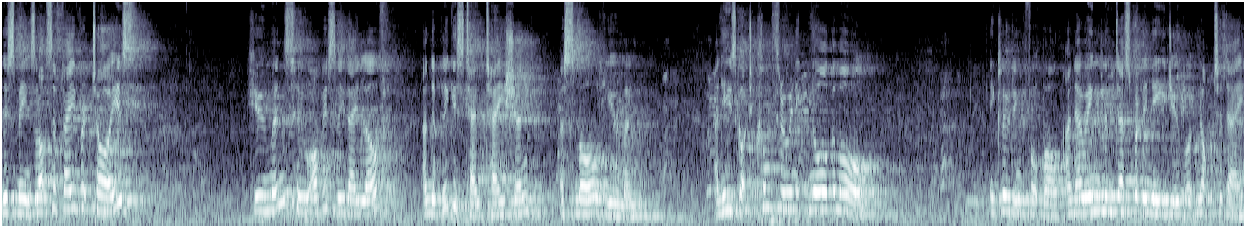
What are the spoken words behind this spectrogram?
This means lots of favourite toys, humans who obviously they love, and the biggest temptation, a small human. And he's got to come through and ignore them all, including the football. I know England desperately need you, but not today.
